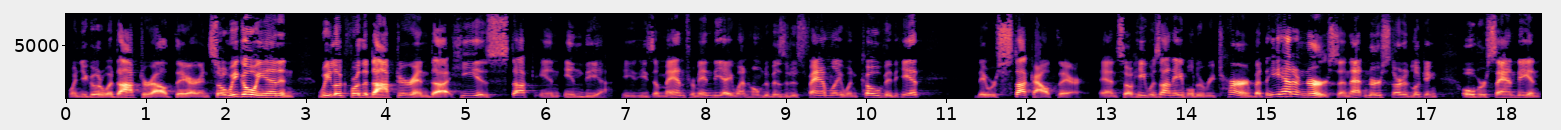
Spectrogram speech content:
when you go to a doctor out there. And so we go in and we look for the doctor, and uh, he is stuck in India. He, he's a man from India. He went home to visit his family when COVID hit they were stuck out there. And so he was unable to return. But he had a nurse, and that nurse started looking over Sandy and,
